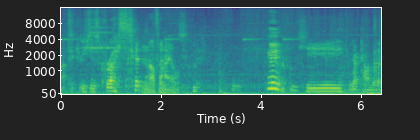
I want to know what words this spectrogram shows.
Not pictures. Jesus Christ. Nothing. Files. Key. We got combat.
